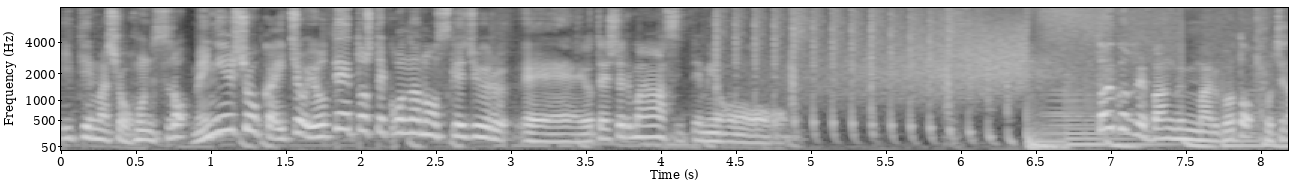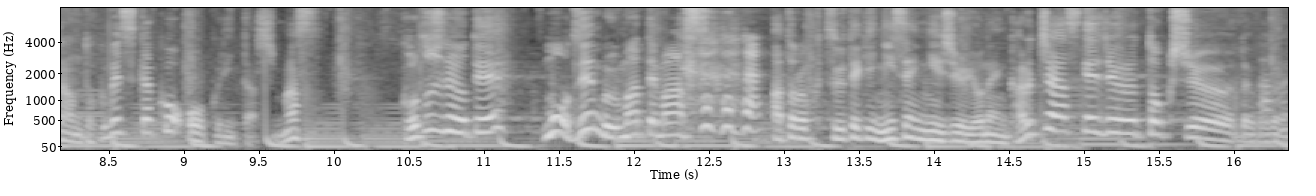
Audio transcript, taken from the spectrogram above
行ってみましょう本日のメニュー紹介一応予定としてこんなのをスケジュール、えー予定しております。行ってみよう。ということで番組丸ごとこちらの特別企画をお送りいたします。今年の予定もう全部埋まってます。アトロック通的2024年カルチャースケジュール特集ということで。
